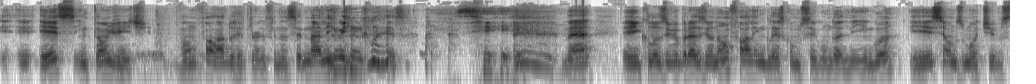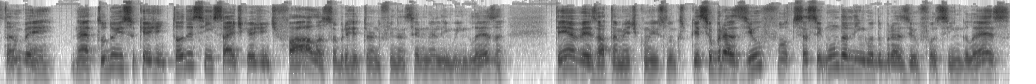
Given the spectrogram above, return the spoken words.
esse, então, gente, vamos falar do retorno financeiro na língua inglesa, Sim. né? Inclusive o Brasil não fala inglês como segunda língua e esse é um dos motivos também, né? Tudo isso que a gente, todo esse insight que a gente fala sobre retorno financeiro na língua inglesa tem a ver exatamente com isso, Lucas. Porque se o Brasil, fo- se a segunda língua do Brasil fosse inglês,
